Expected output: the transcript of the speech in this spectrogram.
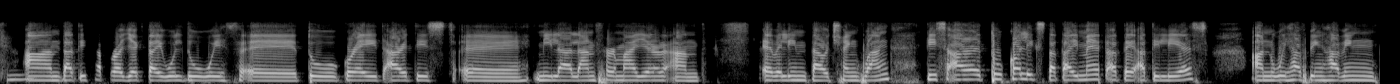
Mm-hmm. And that is a project I will do with uh, two great artists, uh, Mila Landfermeyer and Evelyn Taocheng Wang. These are two colleagues that I met at the ateliers, and we have been having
